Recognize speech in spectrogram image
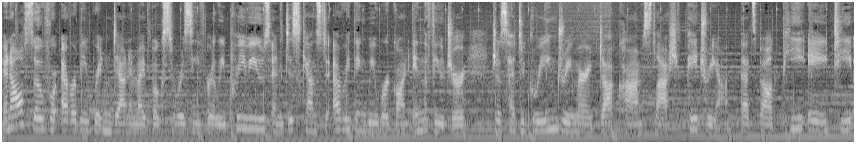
and also forever be written down in my books to receive early previews and discounts to everything we work on in the future, just head to greendreamer.com slash Patreon. That's spelled P-A-T-R-E-O-N.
